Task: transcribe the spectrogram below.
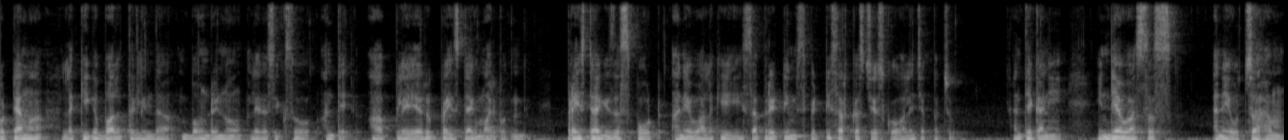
కొట్టామా? లక్కీగా బాల్ తగిలిందా? బౌండరీనో లేదా సిక్సో? అంతే. ఆ ప్లేయర్ ప్రైస్ ట్యాగ్ మారిపోతుంది. Price tag is a sport అనే వాళ్ళకి సపరేట్ టీమ్స్ పెట్టి సర్కస్ చేసుకోవాలని చెప్పచ్చు. అంతేకాని ఇండియా వర్సెస్ అనే ఉత్సాహం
